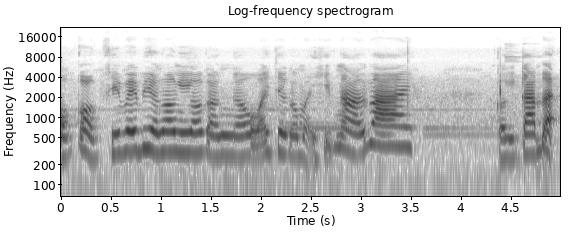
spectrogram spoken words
ก็ขอกดคลิปไว้เพียงเท่านี้ก็กันเงาไว้เจอกันใหม่คลิปหน้าบ๊ายบายกดติดตามด้วย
